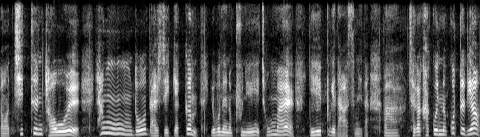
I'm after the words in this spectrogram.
어 짙은 겨울 향도 날 수 있게끔 요번에는 분이 정말 예쁘게 나왔습니다. 아 제가 갖고 있는 꽃들이요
